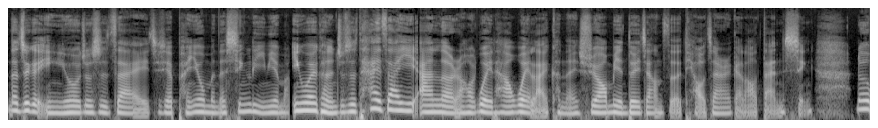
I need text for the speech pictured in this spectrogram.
那这个隐忧就是在这些朋友们的心里面嘛，因为可能就是太在意安了，然后为他未来可能需要面对这样子的挑战而感到担心。那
